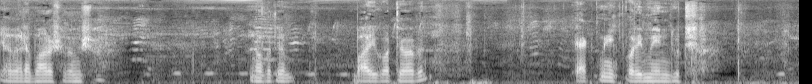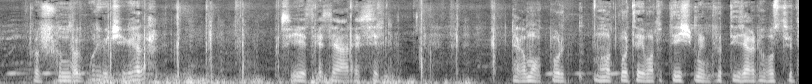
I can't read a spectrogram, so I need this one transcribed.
জায়গাটা বারো শতাংশ। নগদে বাড়ি করতে পারবেন এক মিনিট পরে মেন রুট খুব সুন্দর পরিবেশে ঘেরা সিএসএস আর এস ঢাকা মহৎপুর মহৎপুর থেকে মাত্র তিরিশ মিনিট দূরত্বে জায়গাটা অবস্থিত।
